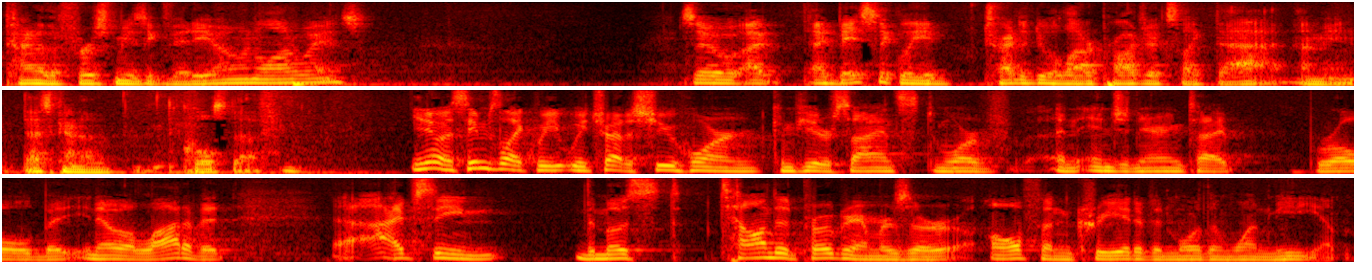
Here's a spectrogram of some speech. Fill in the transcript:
kind of the first music video in a lot of ways. So I, I basically try to do a lot of projects like that. I mean that's kind of cool stuff. You know it seems like we, we try to shoehorn computer science to more of an engineering type role. But you know, a lot of it, I've seen the most talented programmers are often creative in more than one medium.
